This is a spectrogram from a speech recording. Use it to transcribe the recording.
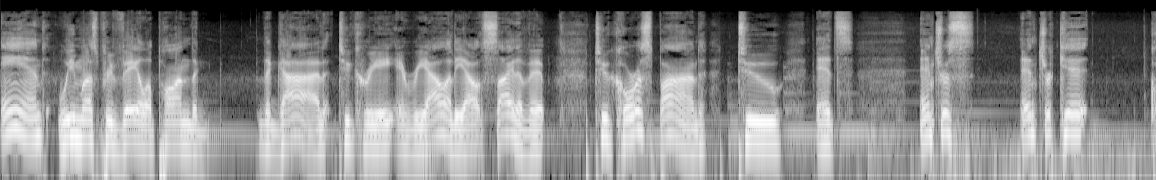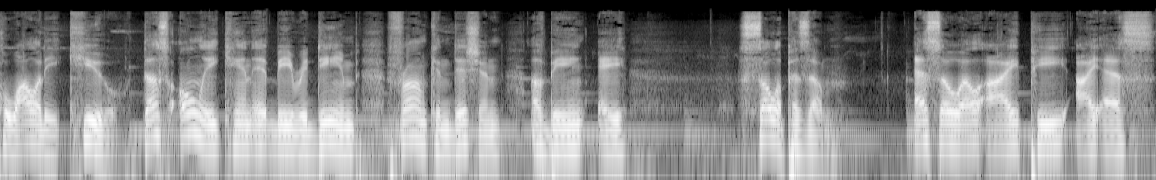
and we must prevail upon the the God to create a reality outside of it to correspond to its interest, intricate quality Q. Thus only can it be redeemed from condition of being a solipism. S O L I P I S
